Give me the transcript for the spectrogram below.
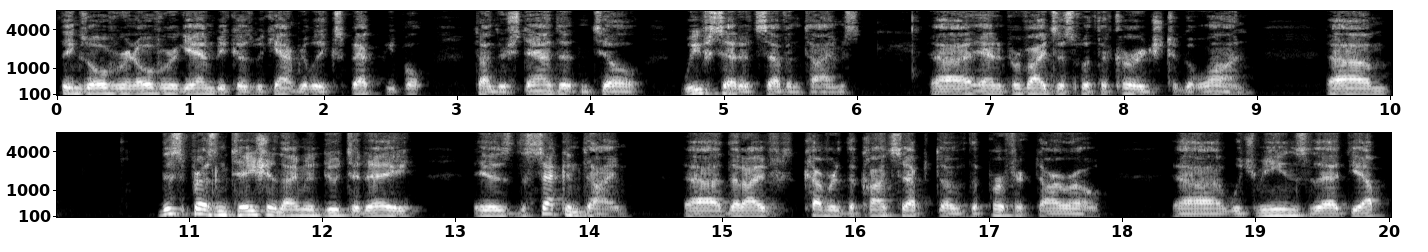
things over and over again because we can't really expect people to understand it until we've said it seven times, uh, and it provides us with the courage to go on. Um, this presentation that I'm going to do today is the second time uh, that I've covered the concept of the perfect RO, uh, which means that, yep,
